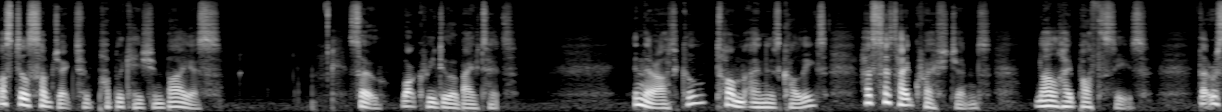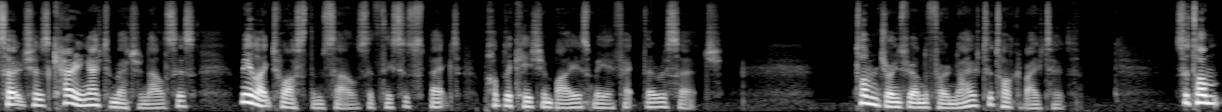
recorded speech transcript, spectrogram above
are still subject to publication bias. So, what can we do about it? In their article, Tom and his colleagues have set out questions, null hypotheses, that researchers carrying out a meta analysis may like to ask themselves if they suspect publication bias may affect their research. Tom joins me on the phone now to talk about it. So, Tom,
